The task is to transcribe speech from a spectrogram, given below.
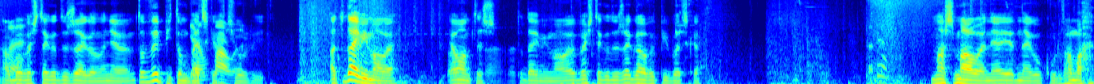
Albo Weź. weź tego dużego, no nie wiem. To wypij tą beczkę w małe. ciul. i- A tu daj mi małe. Ja mam też. Dobra, Tu daj mi małe. Weź tego dużego, a wypij beczkę. Masz małe, nie? Jednego kurwa ma.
